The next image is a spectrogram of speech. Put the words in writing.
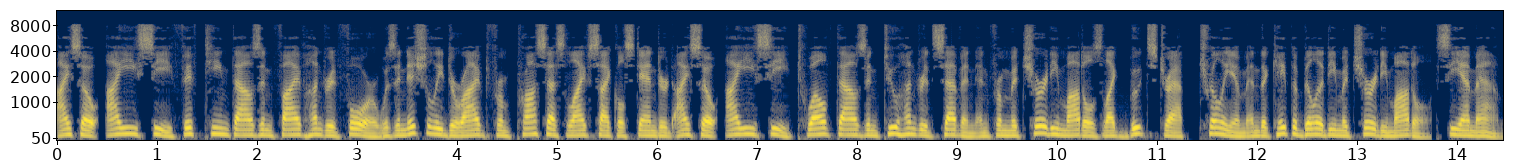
ISO IEC 15504 was initially derived from Process Lifecycle Standard ISO IEC 12207 and from maturity models like Bootstrap, Trillium and the Capability Maturity Model (CMM).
